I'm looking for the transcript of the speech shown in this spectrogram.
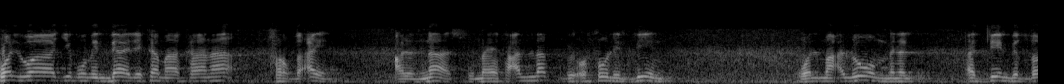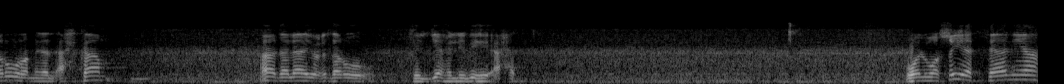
والواجب من ذلك ما كان فرض عين على الناس فيما يتعلق بأصول الدين. والمعلوم من الدين بالضرورة من الأحكام هذا لا يعذر في الجهل به أحد. والوصية الثانية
